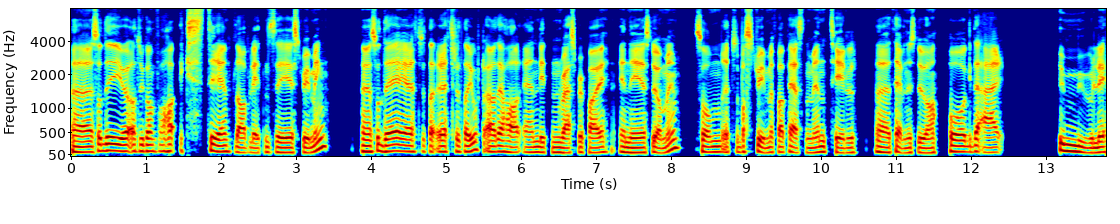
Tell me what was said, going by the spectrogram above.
Eh, Så det gjør at du kan ha ekstremt lav latency streaming. Eh, Så det jeg rett og, slett, rett og slett har gjort, er at jeg har en liten Raspberry Pi inni stua mi, som rett og slett bare streamer fra PC-en min til eh, TV-en i stua. Og det er umulig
